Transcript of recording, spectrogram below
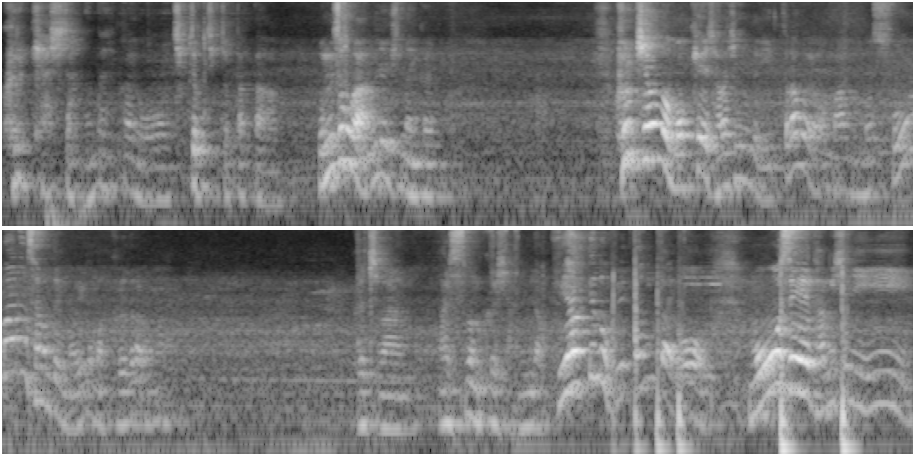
그렇게 하시지 않는다니까요. 직접 직접 딱딱 음성으로 안 알려주신다니까요 그렇게 하고 목회 잘하시는 분들이 있더라고요 막 뭐 수많은 사람들이 모이고 막 그러더라고요 그렇지만 말씀은 그것이 아닙니다. 구약 때도 그랬다니까요. 모세 당신이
